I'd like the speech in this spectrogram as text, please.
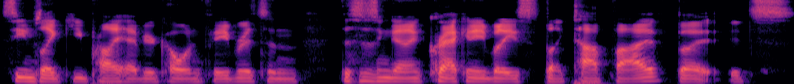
seems like you probably have your Coen favorites, and this isn't gonna crack anybody's like top five, but it's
